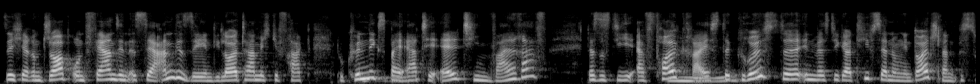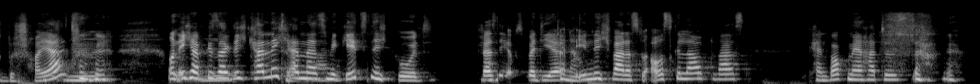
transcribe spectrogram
sicheren Job? Und Fernsehen ist sehr angesehen. Die Leute haben mich gefragt, du kündigst bei RTL Team Wallraff? Das ist die erfolgreichste, mhm. größte Investigativsendung in Deutschland. Bist du bescheuert? Mhm. Und ich habe mhm. gesagt, ich kann nicht Total. anders, mir geht's nicht gut. Ich weiß nicht, ob es bei dir genau. ähnlich war, dass du ausgelaugt warst, keinen Bock mehr hattest.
